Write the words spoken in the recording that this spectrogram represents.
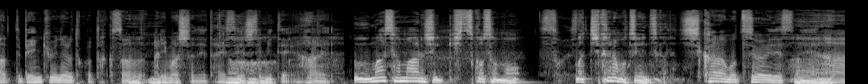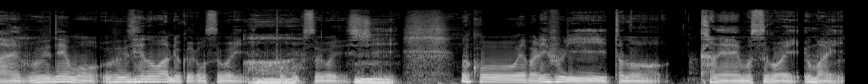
あって勉強になるところたくさんありましたね、対戦してみて。はい。うまさもあるし、しつこさも。そうです、まあ力も強いんですかね。力も強いですね。はい。腕も、腕の腕力もすごい、僕すごいですし、うん、まあこう、やっぱレフリーとの兼ね合いもすごいうまい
